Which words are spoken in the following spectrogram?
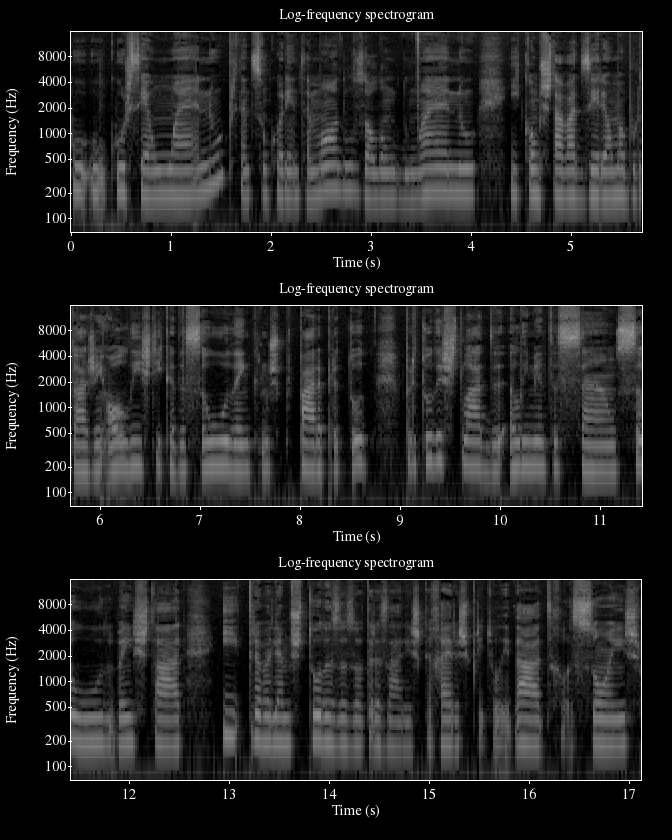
o curso é um ano, portanto, são 40 módulos ao longo de um ano, e como estava a dizer, é uma abordagem holística da saúde em que nos prepara para todo, para todo este lado de alimentação, saúde, bem-estar e trabalhamos todas as outras áreas: carreira, espiritualidade, relações.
